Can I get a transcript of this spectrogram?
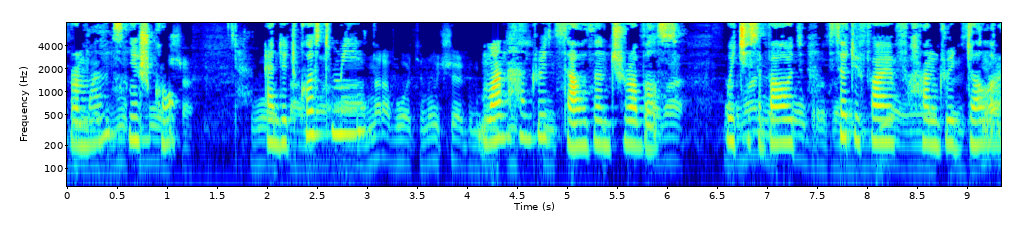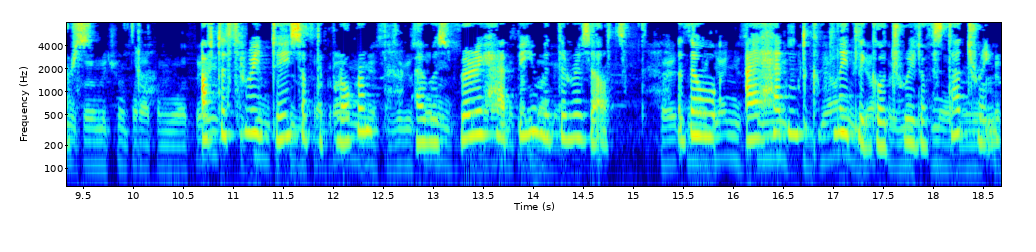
Roman Snezhko, and it cost me 100,000 rubles which is about $3,500. After three days of the program, I was very happy with the results, though I hadn't completely got rid of stuttering.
